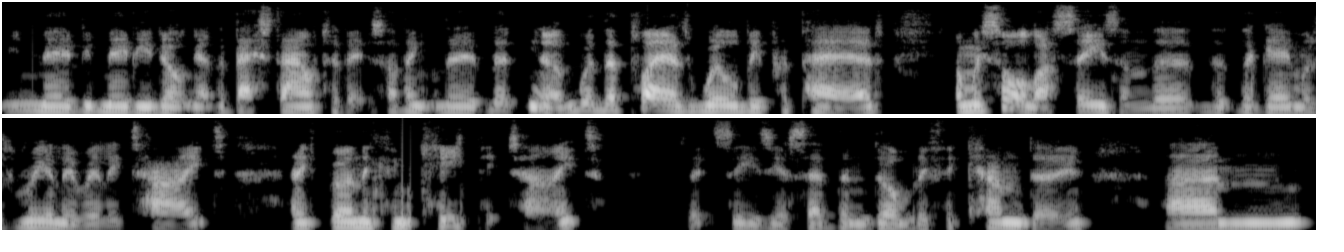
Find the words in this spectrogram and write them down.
maybe maybe you don't get the best out of it. So I think the, the you know the players will be prepared, and we saw last season the, the the game was really really tight, and if Burnley can keep it tight, it's easier said than done. But if they can do, um,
